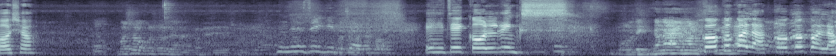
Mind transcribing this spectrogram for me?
বসো। এই যে cold drinks. Coca Cola Coca Cola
